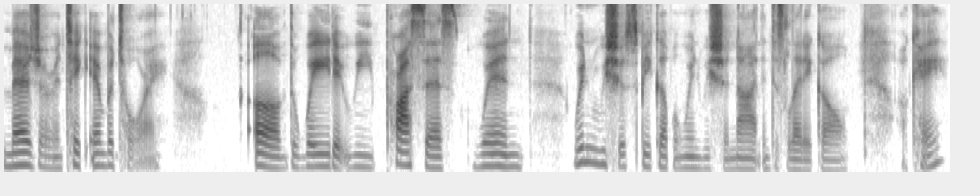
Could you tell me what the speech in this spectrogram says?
measure and take inventory of the way that we process when when we should speak up and when we should not and just let it go. Okay?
